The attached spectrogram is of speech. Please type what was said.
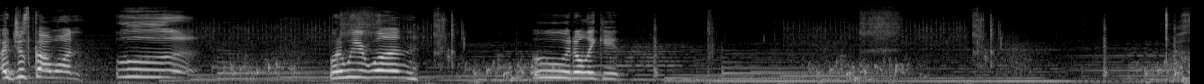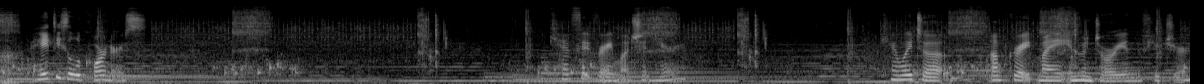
I just got one! Ugh. What a weird one! Oh, I don't like it. Ugh, I hate these little corners. Can't fit very much in here. Can't wait to upgrade my inventory in the future.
